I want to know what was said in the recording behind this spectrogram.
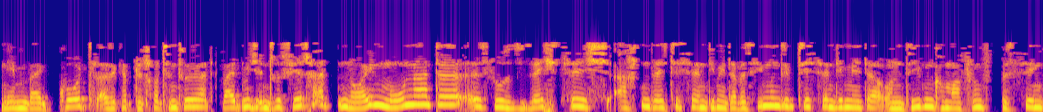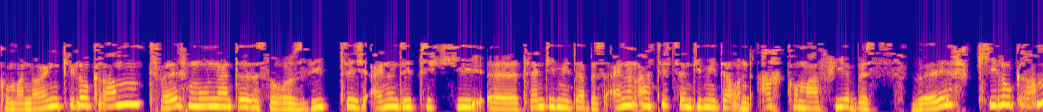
nebenbei kurz, also ich habe dir trotzdem zugehört, weil mich interessiert hat, neun Monate ist so 60, 68 Zentimeter bis 77 Zentimeter und 7,5 bis 10,9 Kilogramm. Zwölf Monate ist so 70, 71 Ki äh, Zentimeter bis 81 Zentimeter und 8,4 bis 12 Kilogramm.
